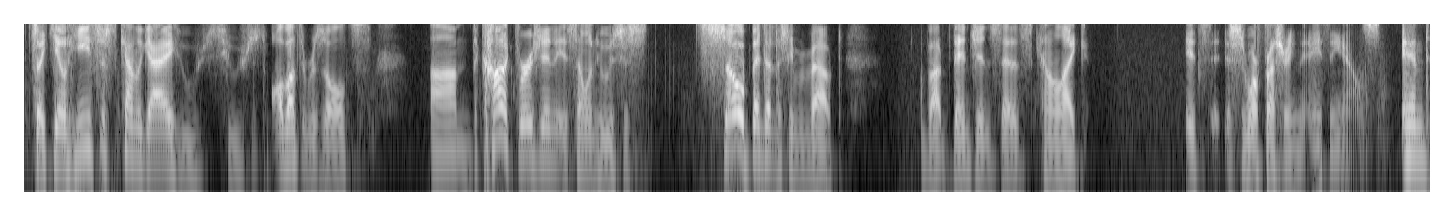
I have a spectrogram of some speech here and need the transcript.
It's like you know he's just kind of the guy who's who's just all about the results. Um, the comic version is someone who is just so bent out of shape about about vengeance that it's kind of like it's it's more frustrating than anything else. And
